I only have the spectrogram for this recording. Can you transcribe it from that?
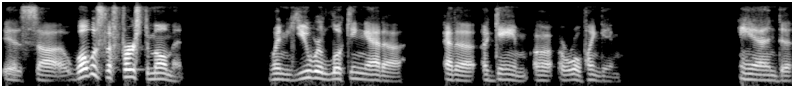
is uh, what was the first moment when you were looking at a at a, a game a, a role-playing game. And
